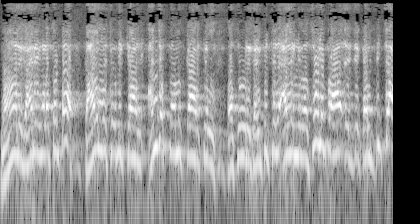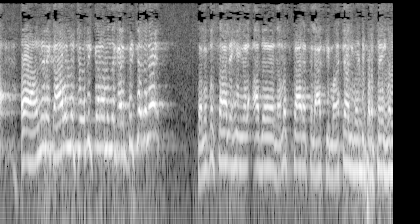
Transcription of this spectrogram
നാല് കാര്യങ്ങളെ തൊട്ട് കാവലിനെ ചോദിക്കാൻ അഞ്ചൊക്കെ നമസ്കാരത്തിൽ റസൂല് കൽപ്പിച്ചത് അല്ലെങ്കിൽ റസൂല് കൽപ്പിച്ച അങ്ങനെ കാവലിനെ ചോദിക്കണമെന്ന് കൽപ്പിച്ചതിന് സലഫസാലഹികൾ അത് നമസ്കാരത്തിലാക്കി മാറ്റാൻ വേണ്ടി പ്രത്യേകം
